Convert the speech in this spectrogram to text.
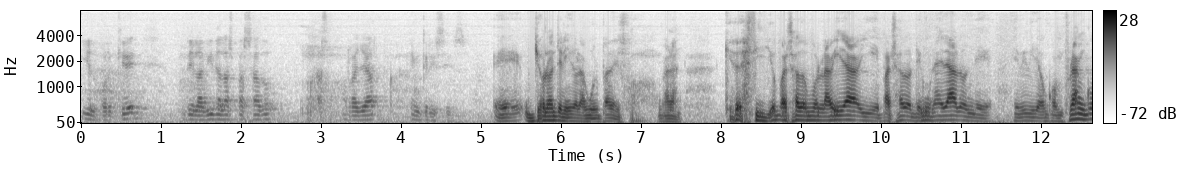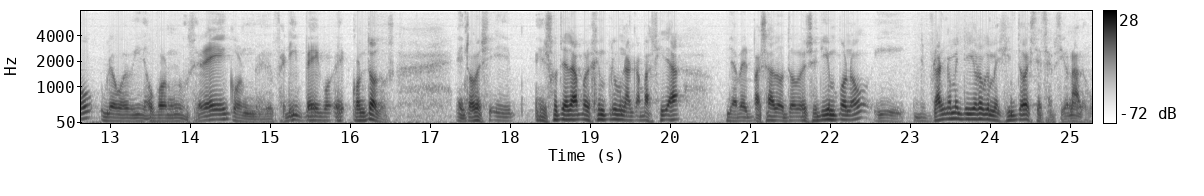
y el porqué de la vida la has pasado a rayar en crisis? Eh, yo no he tenido la culpa de eso, Galán. Quiero decir, yo he pasado por la vida y he pasado, tengo una edad donde he vivido con Franco, luego he vivido con UCD, con eh, Felipe, eh, con, todos. Entonces, eso te da, por ejemplo, una capacidad de haber pasado todo ese tiempo, ¿no? Y francamente yo lo que me siento es decepcionado.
